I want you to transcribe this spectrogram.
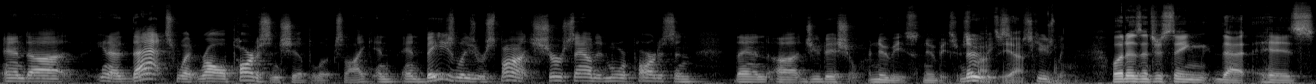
And, uh, you know, that's what raw partisanship looks like. And, and Beasley's response sure sounded more partisan than uh, judicial. Newby's, Newby's, response, Newby's, yeah. excuse me. Well, it is interesting that his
